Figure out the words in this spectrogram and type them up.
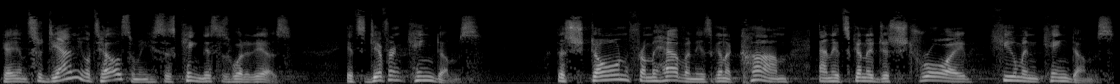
Okay, and so Daniel tells him, he says, King, this is what it is. It's different kingdoms. The stone from heaven is going to come and it's going to destroy human kingdoms.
